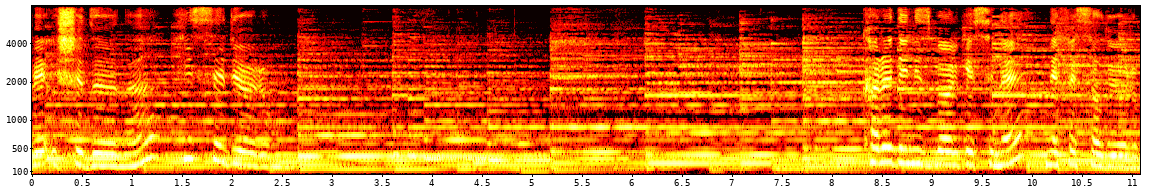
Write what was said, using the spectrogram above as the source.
ve ışıdığını hissediyorum. Karadeniz bölgesine nefes alıyorum.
